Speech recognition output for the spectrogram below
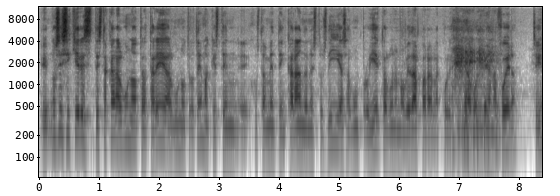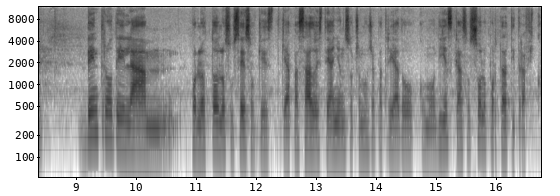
Eh, no sé si quieres destacar alguna otra tarea, algún otro tema que estén eh, justamente encarando en estos días, algún proyecto, alguna novedad para la colectividad boliviana afuera, Dentro de la, mm, por todos los sucesos que, que ha pasado este año, nosotros hemos repatriado como 10 casos solo por trata y tráfico,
